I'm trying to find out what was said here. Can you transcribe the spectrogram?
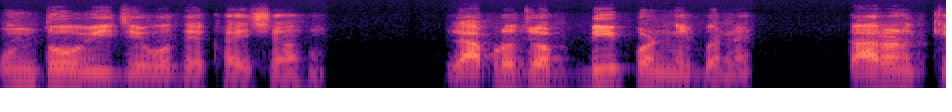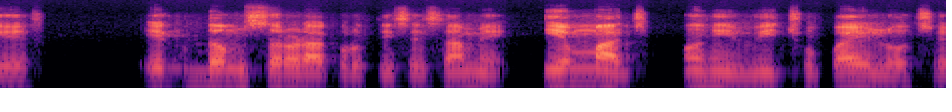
ઊંધો વી જેવો દેખાય છે અહીં. એટલે આપણો જવાબ ડી પણ નહીં બને. કારણ કે એકદમ સરળ આકૃતિ છે. સામે એમાં જ અહીં વી છુપાયેલો છે.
